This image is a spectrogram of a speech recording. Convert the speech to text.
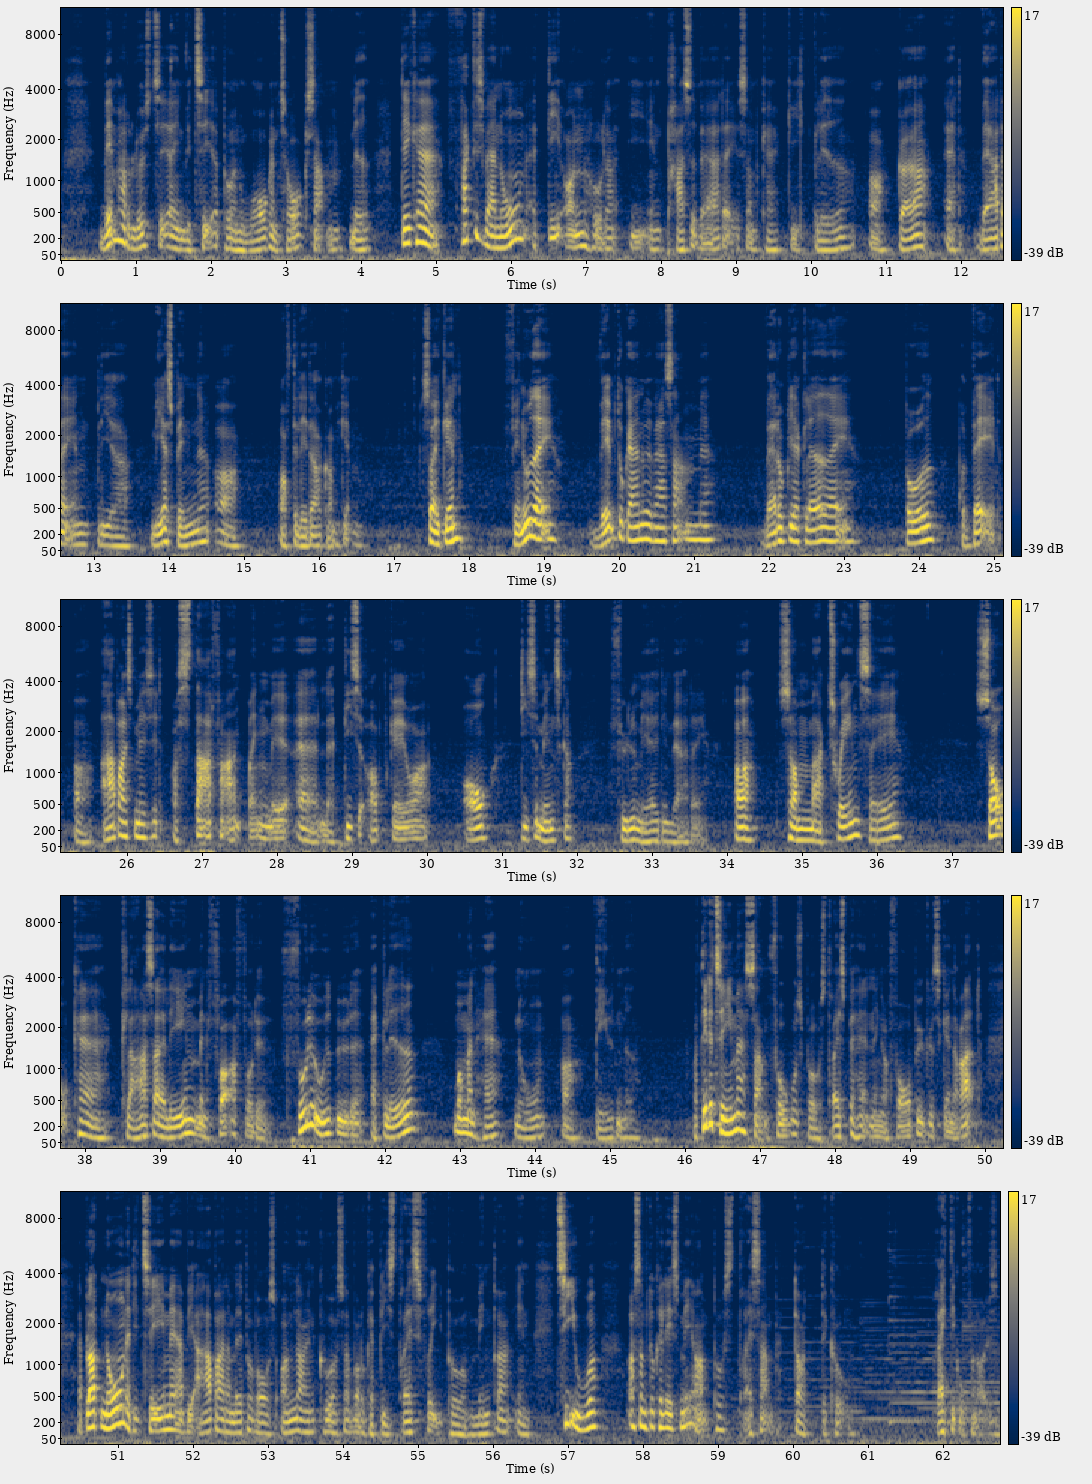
hvem har du lyst til at invitere på en walk and talk sammen med? Det kan faktisk være nogen af de åndehuller i en presset hverdag, som kan give glæde og gøre, at hverdagen bliver mere spændende og ofte lettere at komme igennem. Så igen, find ud af, hvem du gerne vil være sammen med, hvad du bliver glad af, både privat og arbejdsmæssigt, og start forandringen med at lade disse opgaver og disse mennesker fylde mere i din hverdag. Og som Mark Twain sagde, sorg kan klare sig alene, men for at få det fulde udbytte af glæde, må man have nogen at dele den med. Og dette tema samt fokus på stressbehandling og forebyggelse generelt er blot nogle af de temaer, vi arbejder med på vores online-kurser, hvor du kan blive stressfri på mindre end 10 uger, og som du kan læse mere om på stressamp.dk. Rigtig god fornøjelse.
